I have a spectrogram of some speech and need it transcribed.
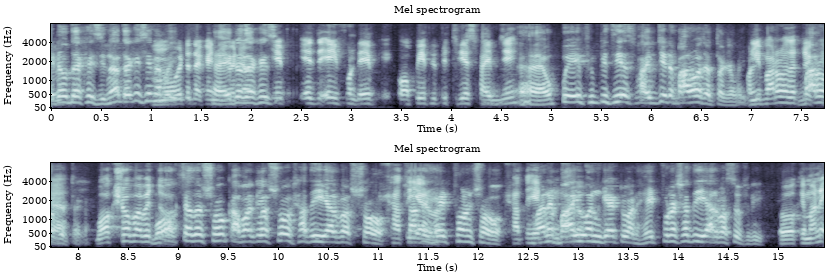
এটাও দেখাইছি। না দেখাইছি না হ্যাঁ, এটা দেখাইছি। এই ফোনটা Oppo A fifty three S five G হ্যাঁ Oppo A fifty three S five G এটা বারো হাজার টাকা ভাই। বারো হাজার 12,000 টাকা টাকা। বক্স সহ পাবে বক্স চার্জার সহ কাভার গ্লাস সহ সাথে ইয়ারবাস সহ সাথে হেডফোন সহ। মানে বাই ওয়ান গেট ওয়ান হেডফোনের সাথে ইয়ারবাসও ফ্রি ওকে মানে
